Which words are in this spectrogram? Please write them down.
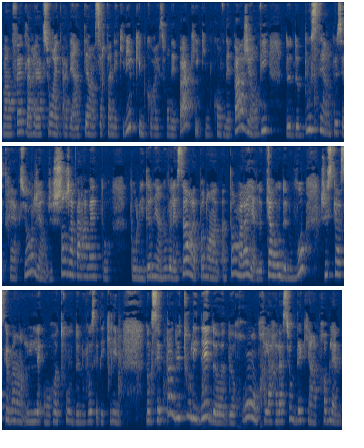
ben en fait, la réaction avait un, certain équilibre qui ne me correspondait pas, qui ne me convenait pas. J'ai envie de, booster un peu cette réaction. Je change un paramètre pour, pour lui donner un nouvel essor. pendant un, temps, voilà, il y a le chaos de nouveau, jusqu'à ce que ben, on retrouve de nouveau cet équilibre. Donc, c'est pas du tout l'idée de, de rompre la relation dès qu'il y a un problème.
